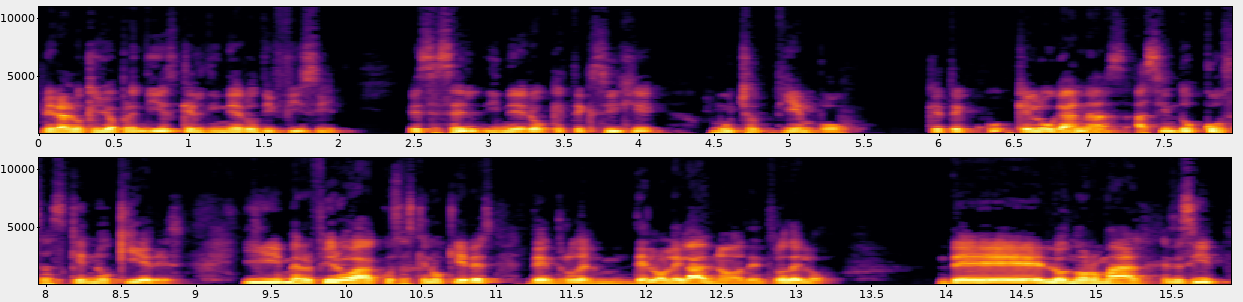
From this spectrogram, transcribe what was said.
Mira, lo que yo aprendí es que el dinero difícil, ese es el dinero que te exige mucho tiempo, que, te, que lo ganas haciendo cosas que no quieres. Y me refiero a cosas que no quieres dentro del, de lo legal, ¿no? Dentro de lo, de lo normal. Es decir,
